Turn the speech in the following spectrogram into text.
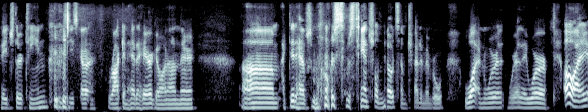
page 13. He's got a rocking head of hair going on there. Um, I did have some more substantial notes. I'm trying to remember what and where where they were. Oh, I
